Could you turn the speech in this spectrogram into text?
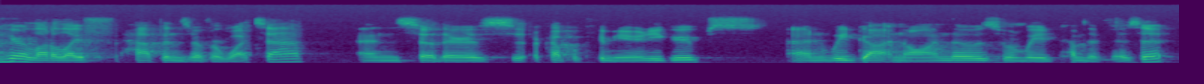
here a lot of life happens over WhatsApp. And so there's a couple community groups and we'd gotten on those when we'd come to visit.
